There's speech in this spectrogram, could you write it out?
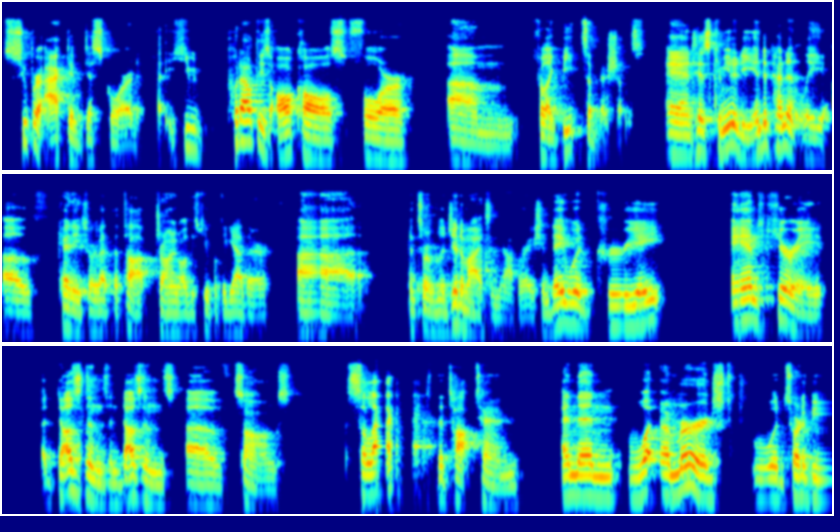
super active Discord. He put out these all calls for um, for like beat submissions, and his community, independently of Kenny, sort of at the top, drawing all these people together uh, and sort of legitimizing the operation, they would create and curate dozens and dozens of songs, select the top ten, and then what emerged would sort of be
